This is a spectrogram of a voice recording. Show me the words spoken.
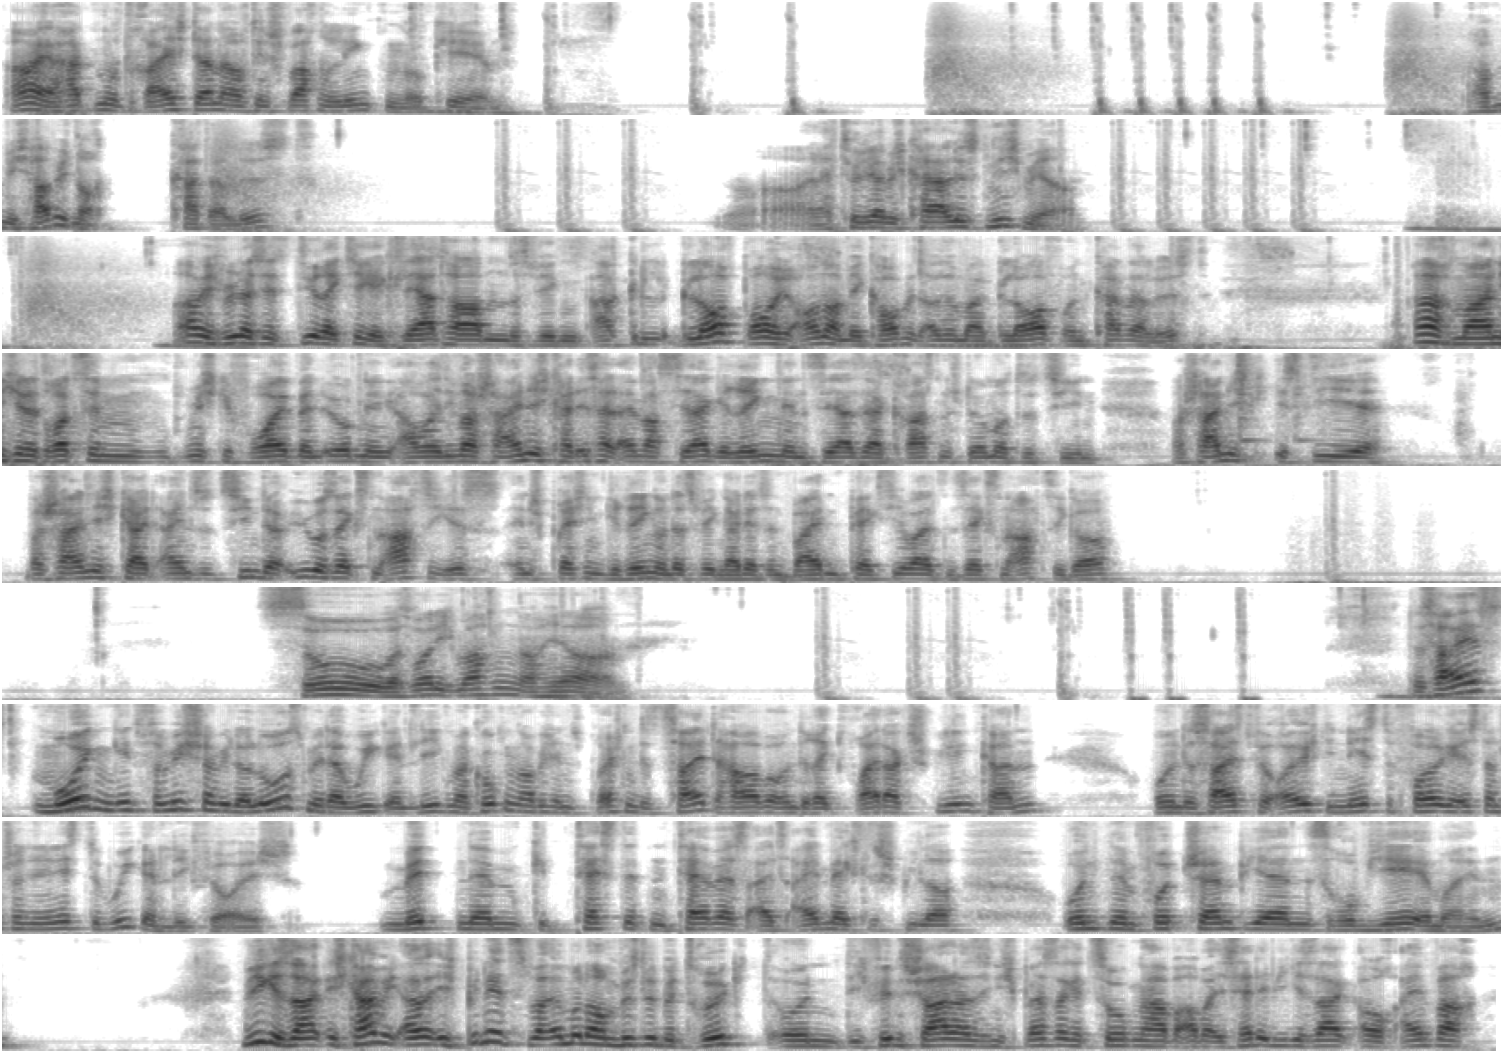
Ah, er hat nur drei Sterne auf den schwachen Linken, okay. Hoffentlich habe ich noch Katalyst. Ah, natürlich habe ich Katalyst nicht mehr. Aber ich will das jetzt direkt hier geklärt haben, deswegen... Ach, Glove brauche ich auch noch. Wir kaufen jetzt also mal Glove und Katalyst. Ach man, ich hätte trotzdem mich gefreut, wenn irgendein... Aber die Wahrscheinlichkeit ist halt einfach sehr gering, einen sehr, sehr krassen Stürmer zu ziehen. Wahrscheinlich ist die Wahrscheinlichkeit einzuziehen, der über 86 ist, entsprechend gering und deswegen hat jetzt in beiden Packs jeweils ein 86er. So, was wollte ich machen? Ach ja. Das heißt, morgen geht's für mich schon wieder los mit der Weekend League. Mal gucken, ob ich entsprechende Zeit habe und direkt freitags spielen kann. Und das heißt für euch, die nächste Folge ist dann schon die nächste Weekend League für euch. Mit einem getesteten Tevez als Einwechselspieler und einem Foot Champions Rouvier immerhin. Wie gesagt, ich kann mich, also ich bin jetzt zwar immer noch ein bisschen bedrückt und ich finde es schade, dass ich nicht besser gezogen habe, aber es hätte wie gesagt auch einfach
